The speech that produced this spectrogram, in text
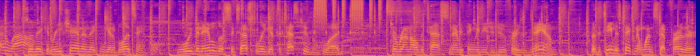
Oh, wow. So they can reach in and they can get a blood sample. Well, we've been able to successfully get the test tube of blood to run all the tests and everything we need to do for his exam. But the team has taken it one step further.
